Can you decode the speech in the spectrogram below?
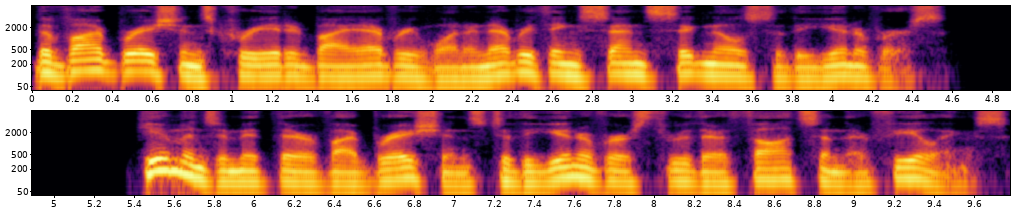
The vibrations created by everyone and everything sends signals to the universe. Humans emit their vibrations to the universe through their thoughts and their feelings.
